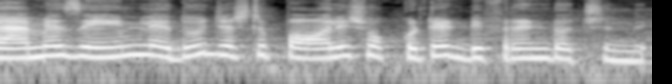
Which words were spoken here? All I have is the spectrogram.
డ్యామేజ్ ఏం లేదు జస్ట్ పాలిష్ ఒక్కటే డిఫరెంట్ వచ్చింది.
